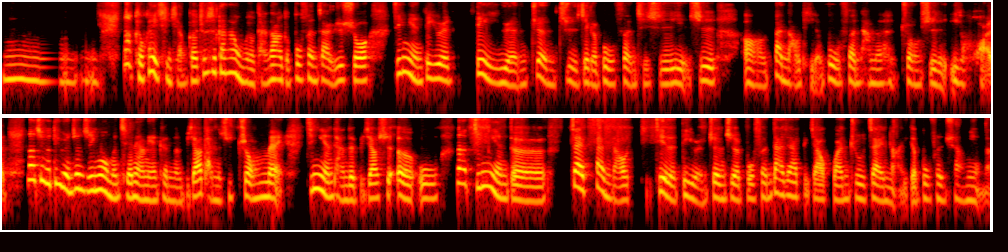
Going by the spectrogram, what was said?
嗯嗯嗯，那可不可以请翔哥，就是刚刚我们有谈到一个部分，在于是说今年地月。地缘政治这个部分，其实也是呃半导体的部分，他们很重视的一环。那这个地缘政治，因为我们前两年可能比较谈的是中美，今年谈的比较是俄乌。那今年的在半导体界的地缘政治的部分，大家比较关注在哪一个部分上面呢？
